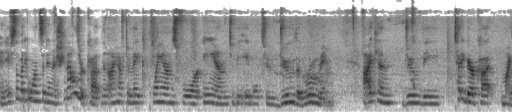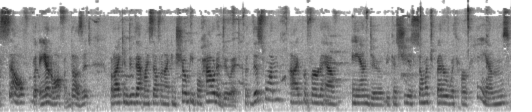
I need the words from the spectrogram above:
And if somebody wants it in a schnauzer cut, then I have to make plans for Anne to be able to do the grooming. I can do the teddy bear cut myself, but Anne often does it. But I can do that myself and I can show people how to do it. But this one I prefer to have Anne do because she is so much better with her hands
